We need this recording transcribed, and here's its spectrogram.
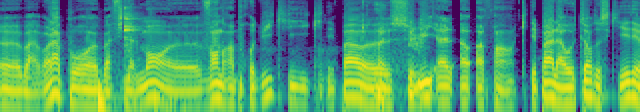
Euh, bah voilà pour euh, bah, finalement euh, vendre un produit qui, qui n'est pas euh, Ouais. celui à- à- enfin qui n'est pas à la hauteur de ce qui est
